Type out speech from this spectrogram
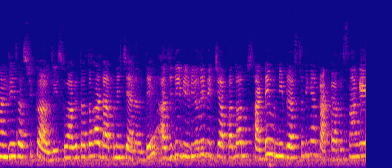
ਹਾਂਜੀ, ਸਤਿ ਸ਼੍ਰੀ ਅਕਾਲ ਜੀ। ਸਵਾਗਤ ਹੈ ਤੁਹਾਡਾ ਆਪਣੇ ਚੈਨਲ ਤੇ। ਅੱਜ ਦੀ ਵੀਡੀਓ ਦੇ ਵਿੱਚ ਆਪਾਂ ਤੁਹਾਨੂੰ 19.5 ਬ੍ਰੈਸਟ ਦੀਆਂ ਕਾਟਾਂ ਦੱਸਾਂਗੇ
